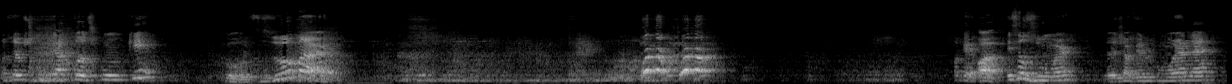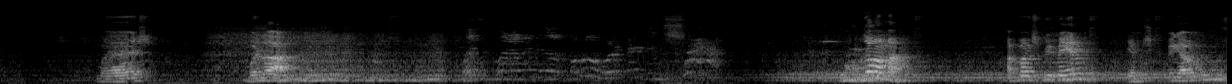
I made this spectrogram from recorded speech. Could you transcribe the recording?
Nós temos que pegar todos com o quê? Com o Zoomer. Ok, ó, esse é o Zoomer. Eu já viram como é, né? Mas. Bora lá. Toma! Mas primeiro temos que pegar uns.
